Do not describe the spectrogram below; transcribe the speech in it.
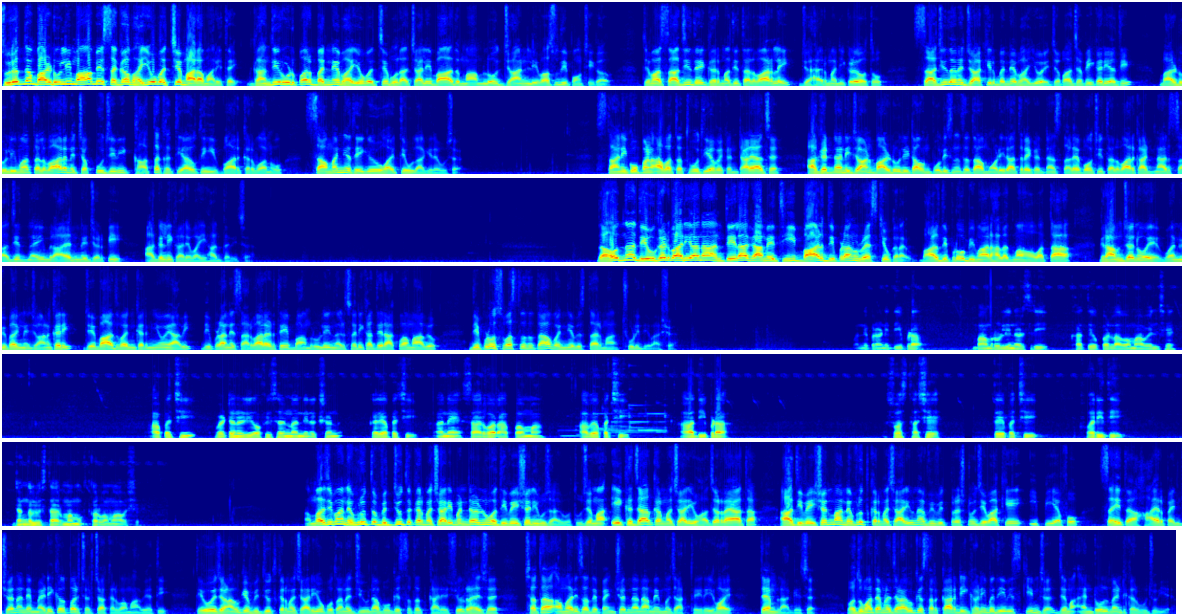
સુરતના બારડોલીમાં બે સગા ભાઈઓ વચ્ચે મારામારી થઈ. ગાંધી રોડ પર બંને ભાઈઓ વચ્ચે બોલાચાલી બાદ મામલો જાન લેવા સુધી પહોંચી ગયો. જેમાં સાજિદે ઘરમાંથી તલવાર લઈ જાહેરમાં નીકળ્યો હતો. સાજિદ અને જાકીર બંને ભાઈઓએ ઝપાઝપી કરી હતી. બારડોલીમાં તલવાર અને ચપ્પુ જેવી ઘાતક હથિયારોથી વાર કરવાનો સામાન્ય થઈ ગયો હોય તેવું લાગી રહ્યું છે. સ્થાનિકો પણ આવા તત્વોથી હવે કંટાળ્યા છે. આ ઘટનાની જાણ બારડોલી ટાઉન પોલીસને થતાં મોડી રાત્રે ઘટના સ્થળે પહોંચી તલવાર કાઢનાર સાજિદ નઈમ રાયનને ઝડપી આગળની કાર્યવાહી હાથ ધરી છે. દાહોદના દેવગઢ બારિયાના અંતેલા ગામેથી બાળ દીપડાનું રેસ્ક્યુ કરાયું. બાળ દીપડો બીમાર હાલતમાં હોવાતા ગ્રામજનોએ વન વિભાગને જાણ કરી, જે બાદ વનકર્મીઓએ આવી દીપડાને સારવાર અર્થે બામરોલી નર્સરી ખાતે રાખવામાં આવ્યો. દીપડો સ્વસ્થ થતાં વન્ય વિસ્તારમાં છોડી દેવાશે. વન્ય પ્રાણી દીપડા બામરોલી નર્સરી ખાતે ઉપર લાવવામાં આવેલ છે. આ પછી વેટરનરી ઓફિસરના નિરીક્ષણ કર્યા પછી અને સારવાર આપવામાં આવ્યા પછી આ દીપડા સ્વસ્થ હશે તે પછી ફરીથી જંગલ વિસ્તારમાં મુક્ત કરવામાં આવશે. અંબાજીમાં નિવૃત્ત વિદ્યુત કર્મચારી મંડળનું અધિવેશન યોજાયું હતું, જેમાં એક હજાર કર્મચારીઓ હાજર રહ્યા હતા. આ અધિવેશનમાં નિવૃત્ત કર્મચારીઓના વિવિધ પ્રશ્નો જેવા કે ઈપીએફઓ સહિત હાયર પેન્શન અને મેડિકલ પર ચર્ચા કરવામાં આવી હતી. તેઓએ જણાવ્યું કે વિદ્યુત કર્મચારીઓ પોતાના જીવના ભોગે સતત કાર્યશીલ રહે છે, છતાં અમારી સાથે પેન્શનના નામે મજાક થઈ રહી હોય તેમ લાગે છે. વધુમાં તેમણે જણાવ્યું કે સરકારની ઘણી બધી એવી સ્કીમ છે જેમાં એનરોલમેન્ટ કરવું જોઈએ.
